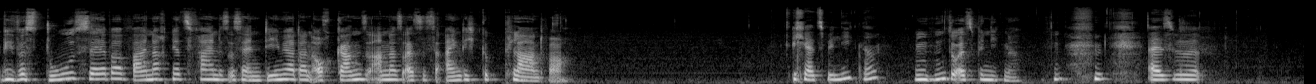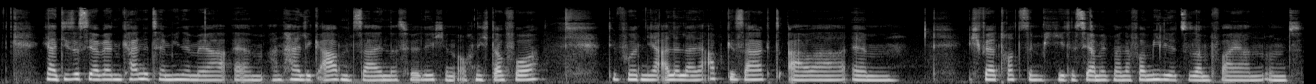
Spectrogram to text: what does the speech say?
Wie wirst du selber Weihnachten jetzt feiern? Das ist ja in dem Jahr dann auch ganz anders, als es eigentlich geplant war. Ich als Benigner? Mhm, du als Benigner. also, ja, dieses Jahr werden keine Termine mehr ähm, an Heiligabend sein, natürlich, und auch nicht davor. Die wurden ja alle leider abgesagt, aber ähm, ich werde trotzdem jedes Jahr mit meiner Familie zusammen feiern und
